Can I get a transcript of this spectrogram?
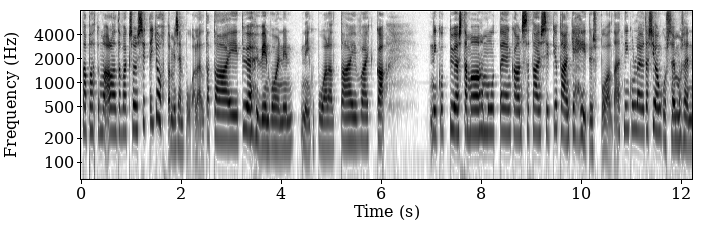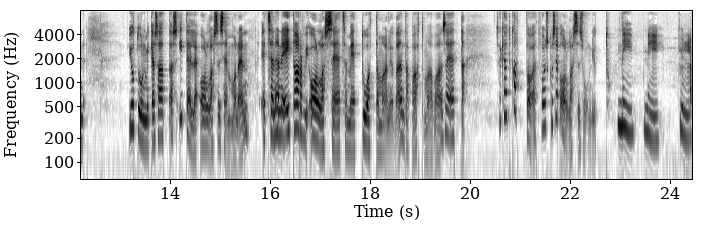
tapahtuma-alalta, vaikka se olisi sitten johtamisen puolelta, tai työhyvinvoinnin niin kuin, puolelta, tai vaikka niin kuin, työstä maahanmuuttajien kanssa, tai sitten jotain kehityspuolta, että niin kuin, löytäisi jonkun semmoisen jutun, mikä saattaisi itselle olla se semmoinen, että senhän ei tarvi olla se, että sä meet tuottamaan jotain tapahtumaa, vaan se, että sä käyt katsoa, että voisiko se olla se sun juttu. Niin, niin, kyllä.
